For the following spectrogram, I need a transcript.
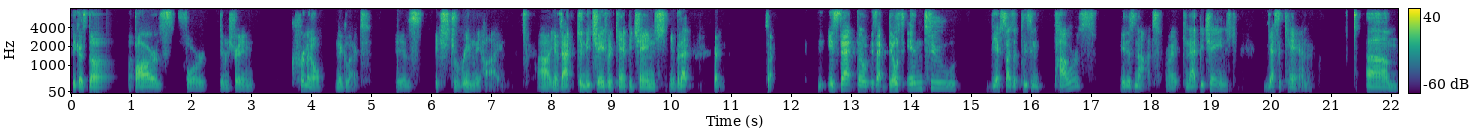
because the bars for demonstrating criminal neglect is extremely high. Uh, you know that can be changed, but it can't be changed. You know, but that, right, sorry, is that though? Is that built into the exercise of policing powers? It is not, right? Can that be changed? Yes, it can. Um,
